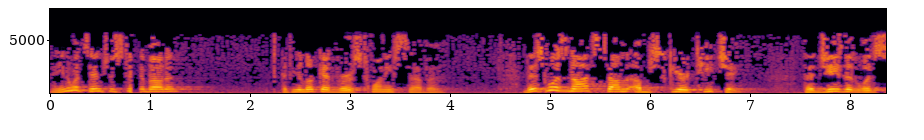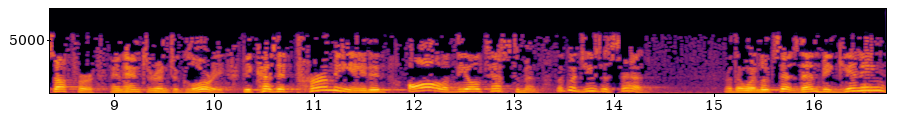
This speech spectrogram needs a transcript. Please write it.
And you know what's interesting about it? If you look at verse 27, this was not some obscure teaching that Jesus would suffer and enter into glory because it permeated all of the Old Testament. Look what Jesus said or the word Luke says, then beginning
